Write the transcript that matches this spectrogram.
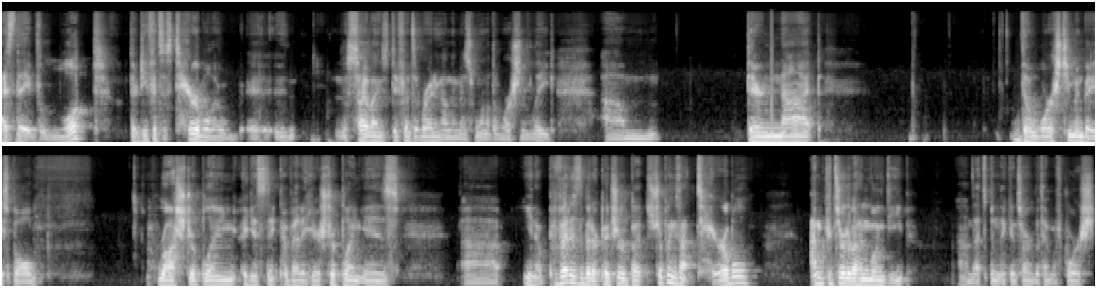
as they've looked. Their defense is terrible. Uh, the sidelines defensive rating on them is one of the worst in the league. Um, they're not the worst team in baseball. Ross Stripling against Nick Pivetta here. Stripling is uh, you know, Pivetta's the better pitcher, but Stripling's not terrible. I'm concerned about him going deep. Um, that's been the concern with him, of course,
